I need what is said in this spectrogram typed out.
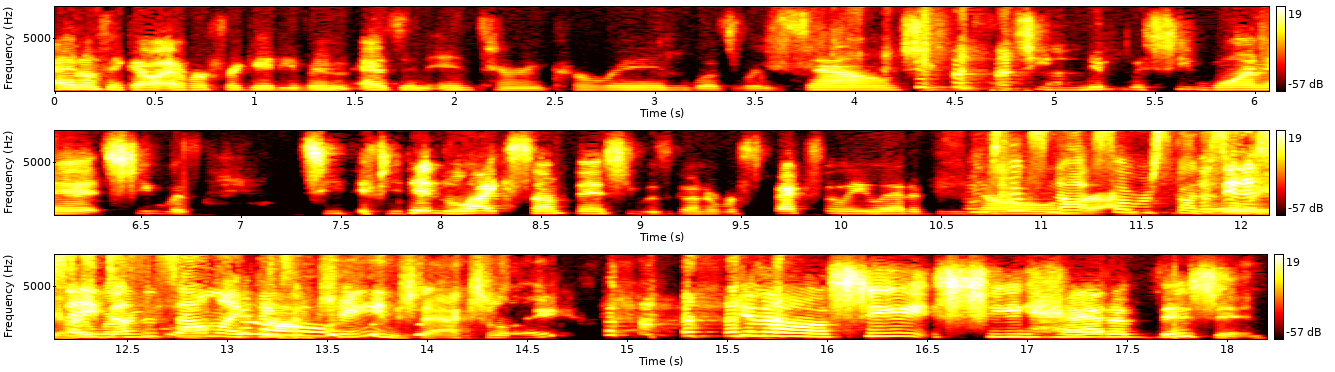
I don't think I'll ever forget, even as an intern, Corinne was resound. She was, she knew what she wanted. She was she if you didn't like something, she was going to respectfully let it be Sometimes known. Sometimes not so respectfully. I was going to say, it doesn't sound like things know. have changed actually. you know, she she had a vision.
